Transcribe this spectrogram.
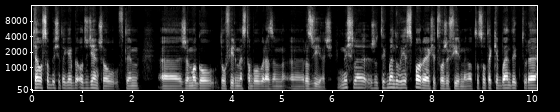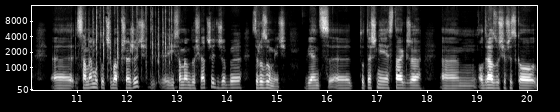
te osoby się tak jakby odwdzięczą w tym, e, że mogą tą firmę z Tobą razem e, rozwijać. Myślę, że tych błędów jest sporo, jak się tworzy firmę. No to są takie błędy, które samemu to trzeba przeżyć i samemu doświadczyć, żeby zrozumieć. Więc to też nie jest tak, że od razu się wszystko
